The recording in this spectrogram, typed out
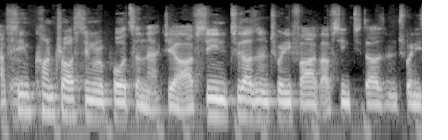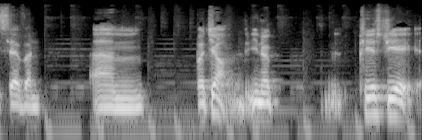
I've yeah. seen contrasting reports on that. Yeah, I've seen 2025. I've seen 2027. Um, but yeah, you know, PSG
